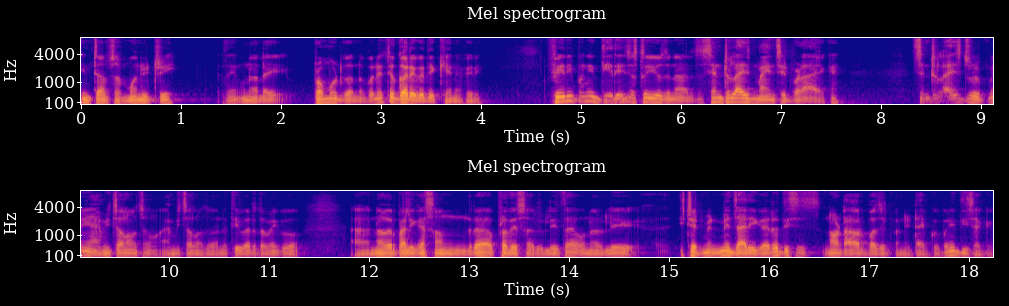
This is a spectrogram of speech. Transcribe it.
इन टर्म्स अफ मोनिट्री चाहिँ उनीहरूलाई प्रमोट गर्नुपर्ने त्यो गरेको देखिएन फेरि। फेरि पनि धेरै जस्तो योजनाहरू चाहिँ सेन्ट्रलाइज माइन्डसेटबाट आयो क्या। सेन्ट्रलाइज रूपमै हामी चलाउँछौँ हामी चलाउँछौँ भने त्यही भएर तपाईँको नगरपालिका सङ्घ र प्रदेशहरूले त उनीहरूले स्टेटमेन्ट नै जारी गरेर this is not our budget भन्ने टाइपको पनि दिइसक्यो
